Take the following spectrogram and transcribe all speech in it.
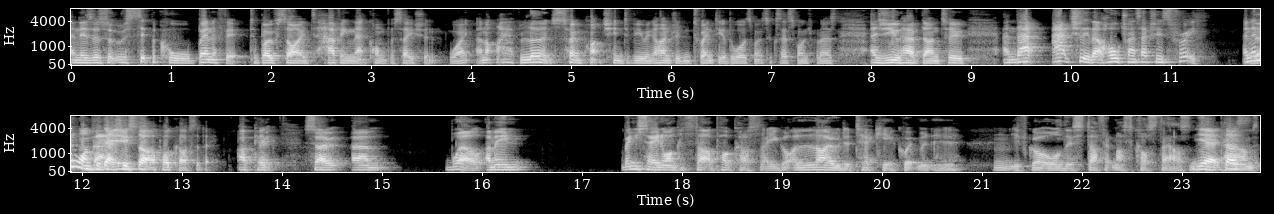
And there's a sort of reciprocal benefit to both sides having that conversation, right? And I have learned so much interviewing 120 of the world's most successful entrepreneurs, as you have done too. And that actually, that whole transaction is free, and anyone could actually is- start a podcast today. okay. So, um, well, I mean, when you say anyone could start a podcast today, you've got a load of techie equipment here. Mm. You've got all this stuff. It must cost thousands. Yeah, of pounds.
